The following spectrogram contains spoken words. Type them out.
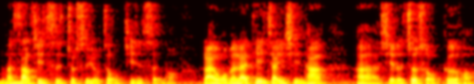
嗯、那上行师就是有这种精神哈。来，我们来听一下一心他。啊，写了这首歌哈，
